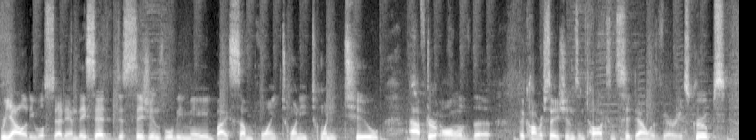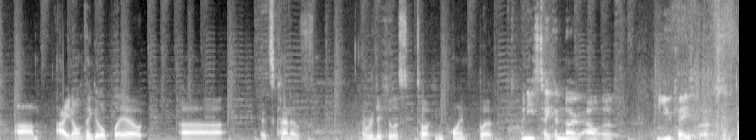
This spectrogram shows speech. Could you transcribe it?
reality will set in. They said decisions will be made by some point 2022 after all of the, the conversations and talks and sit down with various groups. Um, I don't think it'll play out. Uh, it's kind of a ridiculous talking point, but We need to take a note out of the UK's books.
